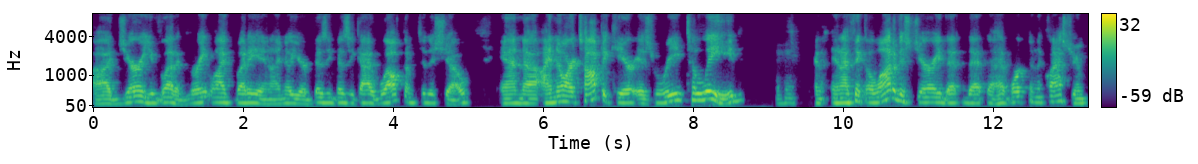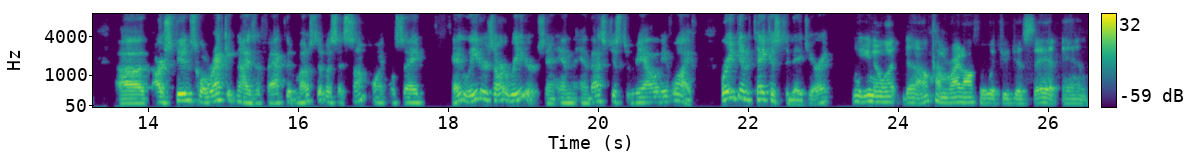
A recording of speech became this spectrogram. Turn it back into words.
Uh, Jerry, you've led a great life, buddy, and I know you're a busy, busy guy. Welcome to the show. And uh, I know our topic here is read to lead. Mm-hmm. And, and I think a lot of us, Jerry, that, that uh, have worked in the classroom, uh, our students will recognize the fact that most of us at some point will say, hey, leaders are readers. And, and, and that's just the reality of life. Where are you going to take us today, Jerry? Well, you know what? Uh, I'll come right off of what you just said. And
